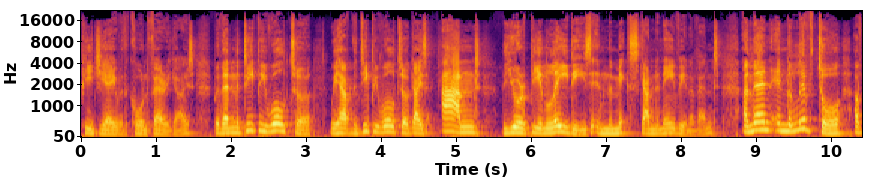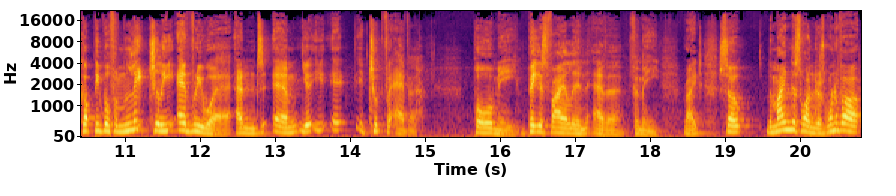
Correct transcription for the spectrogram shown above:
PGA with the Korn Ferry guys. But then the DP World Tour, we have the DP World Tour guys and the European ladies in the mixed Scandinavian event. And then in the LIV Tour, I've got people from literally everywhere. And um, it, it took forever. Poor me. Biggest violin ever for me, right? So the Mindless Wanderers, one of our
